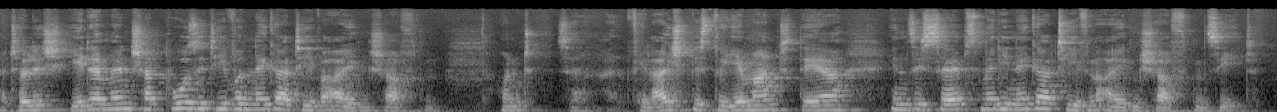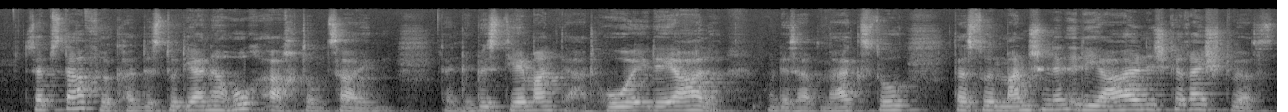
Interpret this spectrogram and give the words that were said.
Natürlich, jeder Mensch hat positive und negative Eigenschaften. Und vielleicht bist du jemand, der in sich selbst mehr die negativen Eigenschaften sieht. Selbst dafür könntest du dir eine Hochachtung zeigen, denn du bist jemand, der hat hohe Ideale und deshalb merkst du, dass du in manchen den Idealen nicht gerecht wirst.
